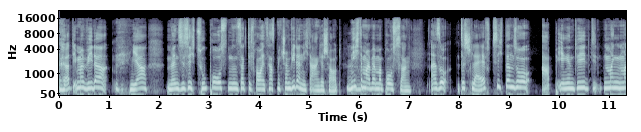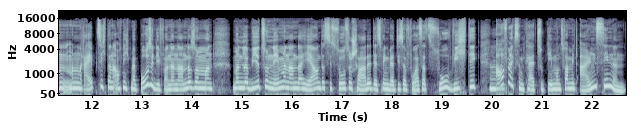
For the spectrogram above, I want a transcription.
hört immer wieder, ja, wenn sie sich zuprosten, dann sagt die Frau, jetzt hast du mich schon wieder nicht angeschaut. Mhm. Nicht einmal, wenn wir Prost sagen. Also das schleift sich dann so ab irgendwie. Man, man, man reibt sich dann auch nicht mehr positiv aneinander, sondern man, man laviert so nebeneinander her und das ist so, so schade. Deswegen wäre dieser Vorsatz so wichtig, mhm. Aufmerksamkeit zu geben und zwar mit allen Sinnen.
